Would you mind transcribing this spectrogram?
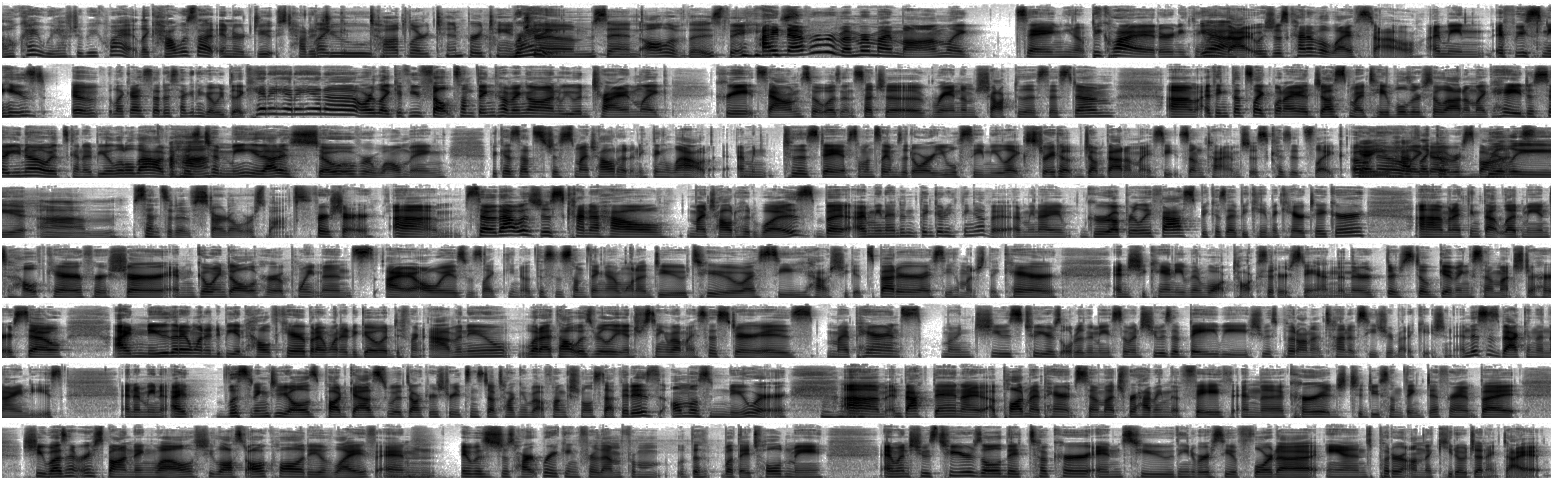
okay, we have to be quiet? Like, how was that introduced? How did like you? toddler temper tantrums and all of those things. I never remember my mom like saying, you know, be quiet or anything Yeah. like that. It was just kind of a lifestyle. I mean, if we sneezed, it, like I said a second ago, we'd be like, Hannah, Hannah, Hannah. Or like if you felt something coming on, we would try and like create sound so it wasn't such a random shock to the system. Um, I think that's like when I adjust my tables are so loud, I'm like, hey, just so you know, it's going to be a little loud because Uh-huh. to me, that is so overwhelming because that's just my childhood. Anything loud. I mean, to this day, if someone slams the door, you will see me like straight up jump out of my seat sometimes just because it's like, oh, yeah, no, you have like, a, response really um, sensitive startle response. for sure. Um, so that was just kind of how my childhood was. But I mean, I didn't think anything of it. I mean, I grew up really fast because I became a caretaker. Um, and I think that led me into healthcare for sure. And going to all of her appointments, I always was like, you know, this is something I want to do too. I see how she gets better. I see how much they care. And she can't even walk, talk, sit, or stand. And they're they're still giving so much to her. So I knew that I wanted to be in healthcare, but I wanted to go a different avenue. What I thought was really interesting about my sister is my parents, I mean, she was two years older than me. So when she was a baby, she was put on a ton of seizure medication. And this is back in the 90s. And I mean, I listening to y'all's podcast with Dr. Streets and stuff talking about functional stuff, it is almost newer. Um, and back then, I applaud my parents so much for having the faith and the courage to do something different. But she wasn't responding well. She lost all quality of life. And it was just heartbreaking for them from the, what they told me. And when she was two years old, they took her into the University of Florida and put her on the ketogenic diet.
